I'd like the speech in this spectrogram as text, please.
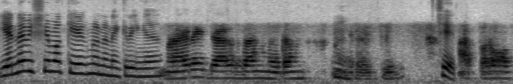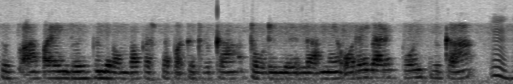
என்ன விஷயமா கேட்கணும்னு நினைக்கிறீங்க? மேரேஜ் ஆகுதாங்க மேடம் சரி. அப்புறம் பதினஞ்சு வயசுல ரொம்ப கஷ்டப்பட்டுட்டு இருக்கான். தொழில் எல்லாமே. ஒரே வேலைக்கு போயிட்டு இருக்கான். ம்.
